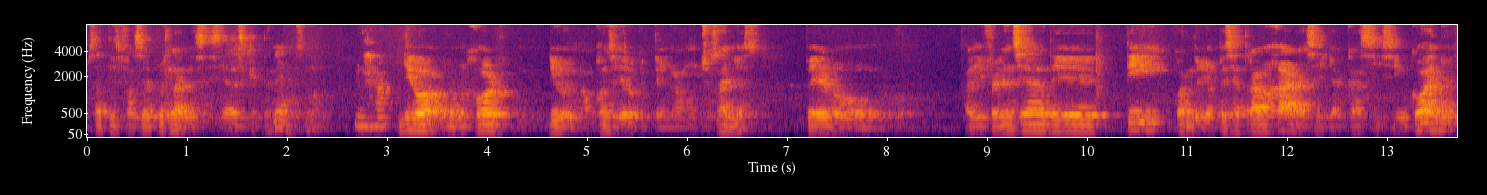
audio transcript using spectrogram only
satisfacer pues las necesidades que tenemos, ¿no? Digo, a lo mejor, digo, no considero que tenga muchos años, pero a diferencia de ti, cuando yo empecé a trabajar hace ya casi cinco años,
